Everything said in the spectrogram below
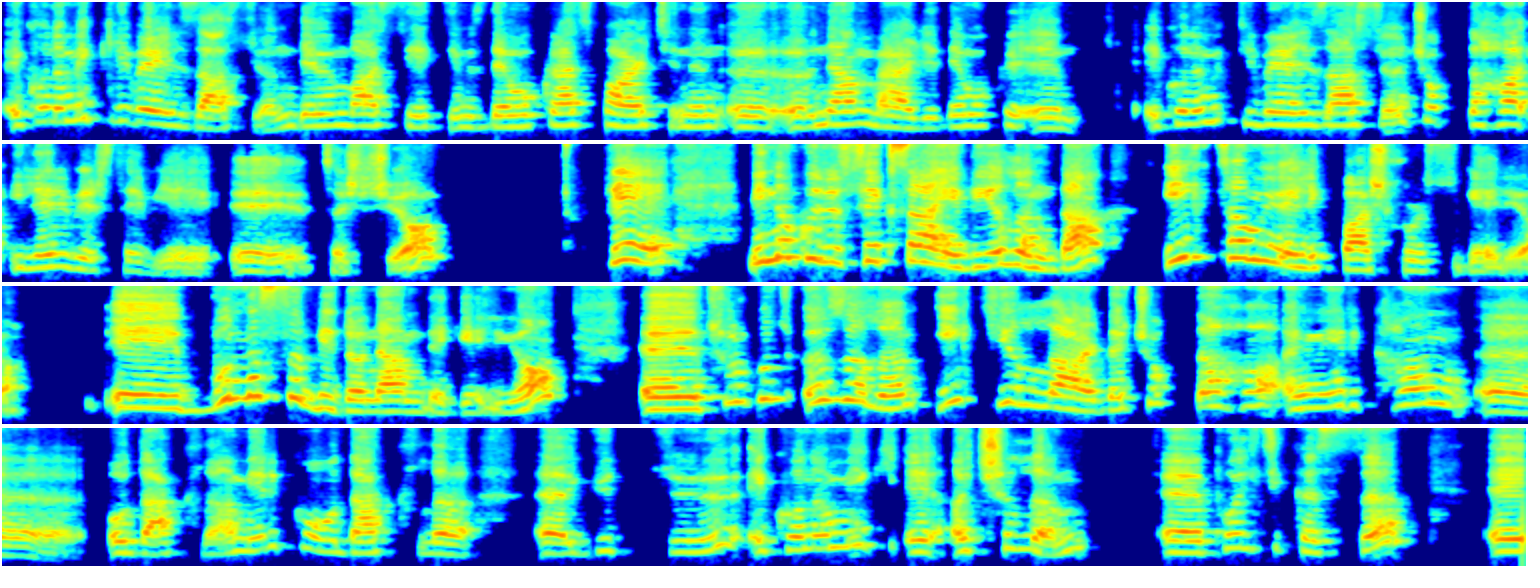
ekonomik liberalizasyon, demin bahsettiğimiz Demokrat Parti'nin önem verdiği demokra- ekonomik liberalizasyon çok daha ileri bir seviyeye taşıyor. Ve 1987 yılında ilk tam üyelik başvurusu geliyor. E, bu nasıl bir dönemde geliyor? E, Turgut Özal'ın ilk yıllarda çok daha Amerikan e, odaklı, Amerika odaklı e, güttüğü ekonomik e, açılım e, politikası e,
